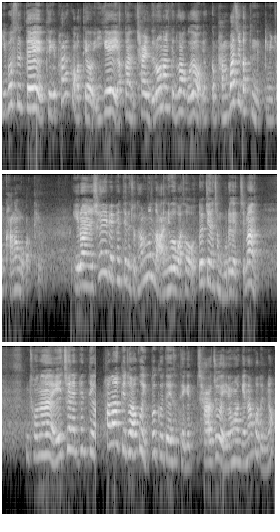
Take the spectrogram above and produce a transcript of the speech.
입었을 때 되게 편할 것 같아요. 이게 약간 잘 늘어나기도 하고요. 약간 반바지 같은 느낌이 좀 강한 것 같아요. 이런 shape의 팬티는 저도 한 번도 안 입어봐서 어떨지는 잘 모르겠지만 저는 H&M 팬티가 편하기도 하고 이쁘기도 해서 되게 자주 애용하긴 하거든요.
